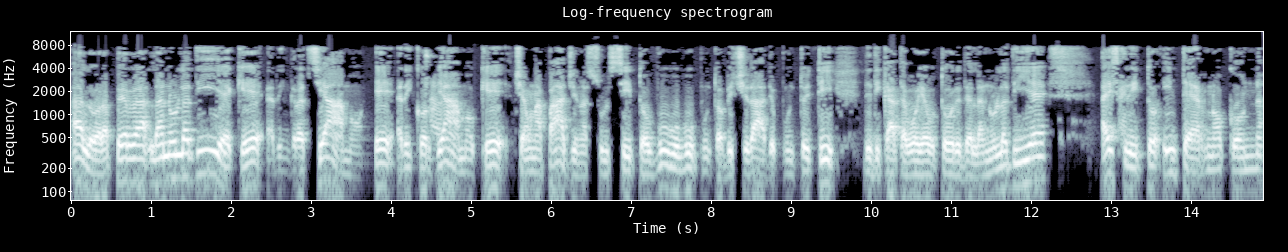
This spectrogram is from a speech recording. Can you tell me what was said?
allora per la nulladie che ringraziamo e ricordiamo certo. che c'è una pagina sul sito www.abcradio.it dedicata a voi autori della nulladie, hai scritto interno con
